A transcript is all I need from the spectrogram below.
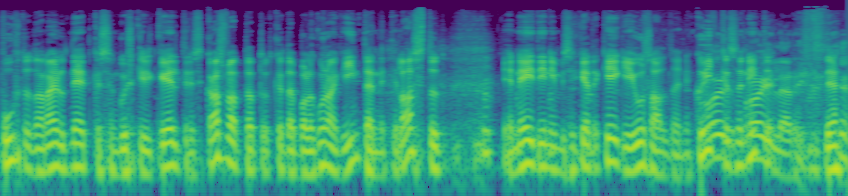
puhtad on ainult need, kes on kuskil keldris kasvatatud, keda pole kunagi internetti lastud ja neid inimesi, keda keegi ei usalda, onju. kõik, kes on, jah,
